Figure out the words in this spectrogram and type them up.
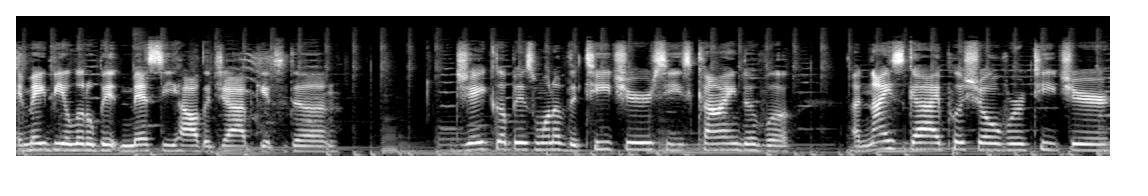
it may be a little bit messy how the job gets done. Jacob is one of the teachers. He's kind of a a nice guy pushover teacher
